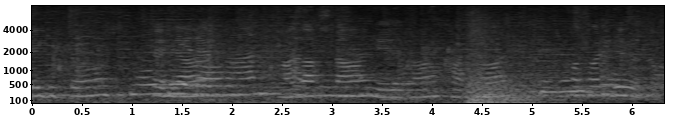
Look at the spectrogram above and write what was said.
Եգիպտոս, Թեհրան, Ղազախստան, Երևան, Քաթար, Քաթարի դեպքում։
